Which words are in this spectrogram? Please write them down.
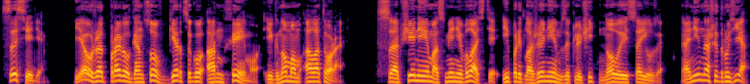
Соседи. Я уже отправил гонцов к герцогу Арнхейму и гномам Алатора с сообщением о смене власти и предложением заключить новые союзы. Они наши друзья.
